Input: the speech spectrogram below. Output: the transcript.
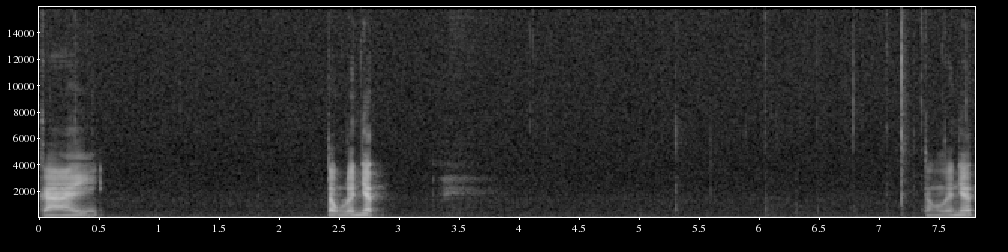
cái tổng lớn nhất. Tổng lớn nhất.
